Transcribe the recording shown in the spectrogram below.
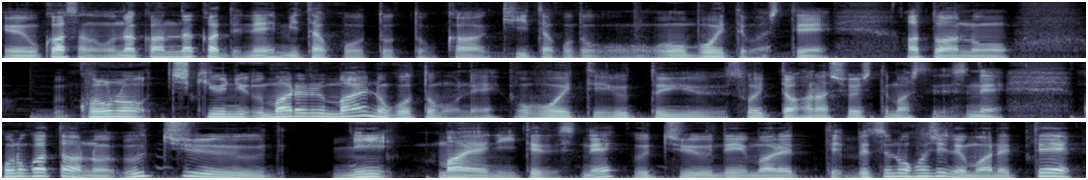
えー、お母さんのお腹の中でね、見たこととか聞いたことを覚えてまして、あとあの、この地球に生まれる前のこともね、覚えているという、そういったお話をしてましてですね、この方はあの宇宙に前にいてですね、宇宙で生まれて、別の星で生まれて、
